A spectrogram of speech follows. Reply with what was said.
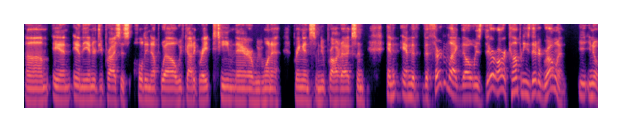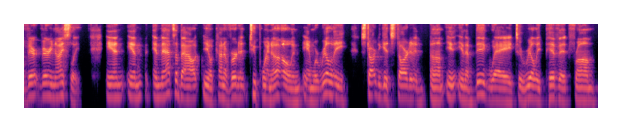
um, and and the energy price is holding up well. We've got a great team there. We want to bring in some new products, and and and the the third leg though is there are companies that are growing, you, you know, very very nicely and and and that's about you know kind of verdant 2.0 and and we're really starting to get started um, in, in a big way to really pivot from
